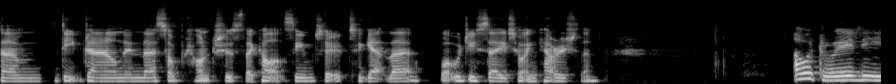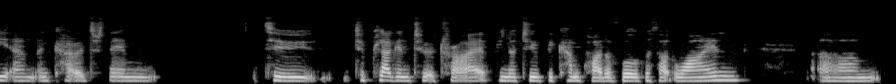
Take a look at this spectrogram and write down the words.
um, deep down in their subconscious, they can't seem to to get there. What would you say to encourage them? I would really um, encourage them to to plug into a tribe. You know, to become part of World Without Wine. Um,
